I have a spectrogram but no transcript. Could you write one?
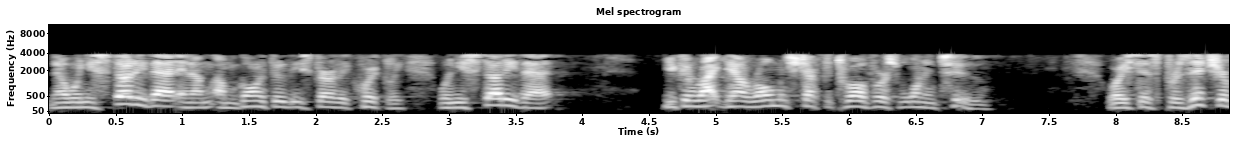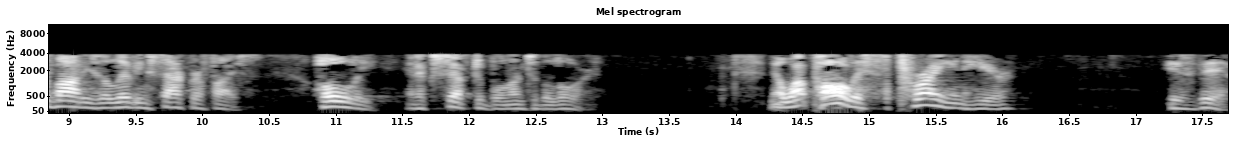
Now, when you study that, and I'm, I'm going through these fairly quickly, when you study that, you can write down Romans chapter 12, verse 1 and 2, where he says, Present your bodies a living sacrifice, holy and acceptable unto the Lord. Now, what Paul is praying here is this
